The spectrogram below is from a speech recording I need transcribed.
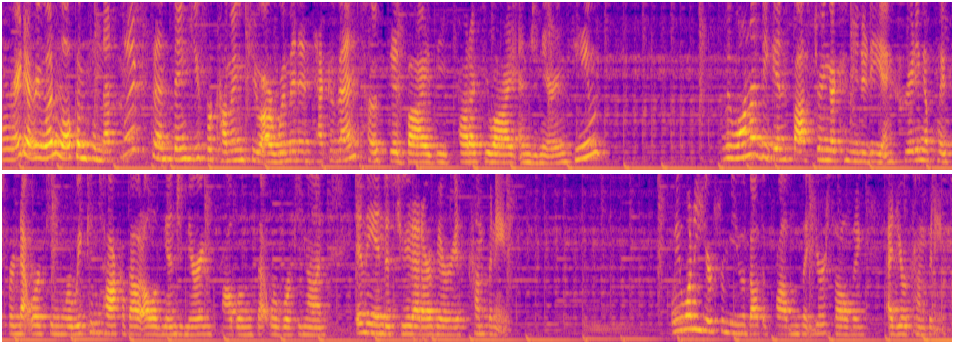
All right, everyone, welcome to Netflix, and thank you for coming to our Women in Tech event hosted by the Product UI engineering team. We want to begin fostering a community and creating a place for networking where we can talk about all of the engineering problems that we're working on in the industry and at our various companies. We want to hear from you about the problems that you're solving at your companies.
